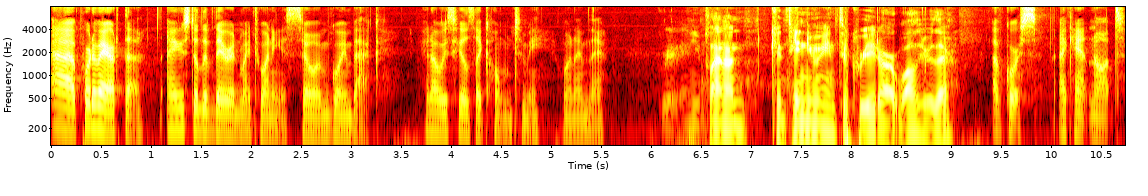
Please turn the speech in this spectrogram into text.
Uh, Puerto Vallarta. I used to live there in my 20s, so I'm going back. It always feels like home to me when I'm there. Great. And you plan on continuing to create art while you're there? Of course, I can't not.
